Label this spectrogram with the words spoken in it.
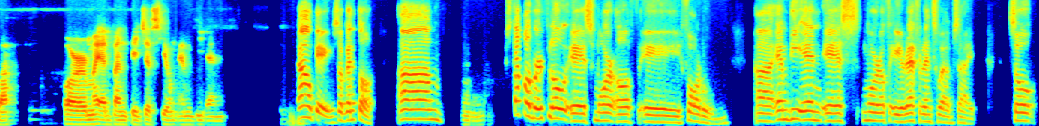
ba? Or may advantages yung MDN? Ah, okay. So, ganito. Um, Hmm. Stack Overflow is more of a forum. Uh, MDN is more of a reference website. So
